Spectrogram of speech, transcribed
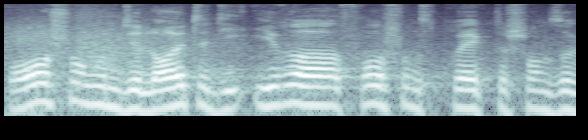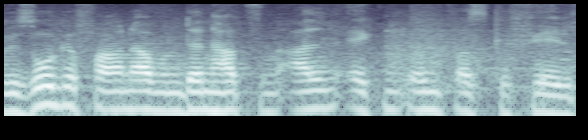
Forschung und die Leute, die ihre Forschungsprojekte schon sowieso gefahren haben und dann hat es in allen Ecken irgendwas gefehlt.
